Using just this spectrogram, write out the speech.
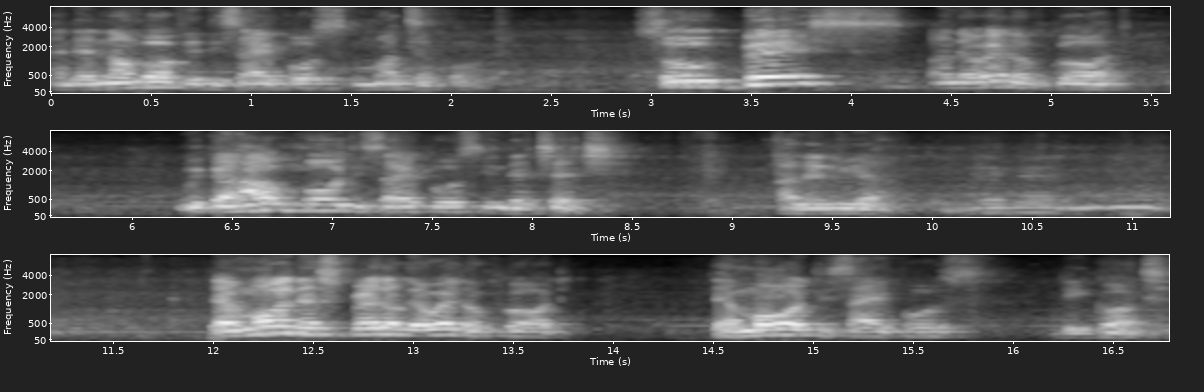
and the number of the disciples multiplied. So, based on the word of God, we can have more disciples in the church. Hallelujah. Amen. The more the spread of the word of God, the more disciples they got.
